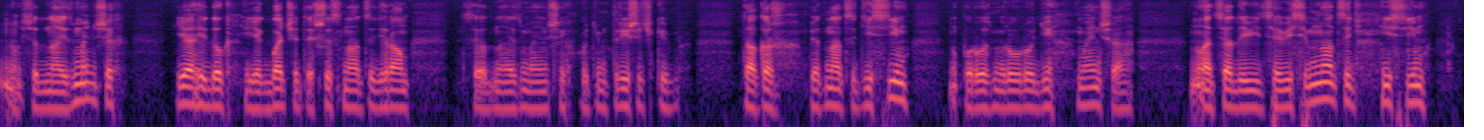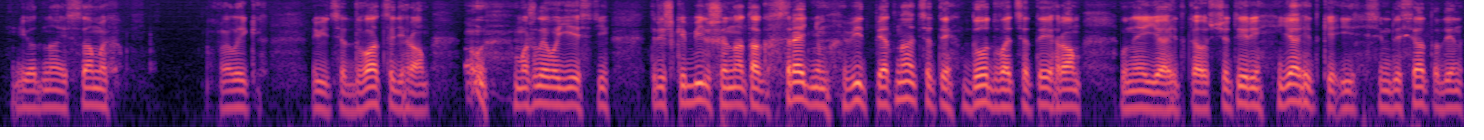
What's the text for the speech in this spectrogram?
Ну, ось одна із менших ягідок. Як бачите, 16 грам. Це одна із менших. Потім трішечки також 15,7. Ну, по розміру вроді менша. Ну, а ця дивіться 18,7. І одна із самих великих, дивіться, 20 грам. Ну, можливо, є і трішки більше, на так в середньому від 15 до 20 грам у неї ягідка. Ось 4 ягідки і 71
